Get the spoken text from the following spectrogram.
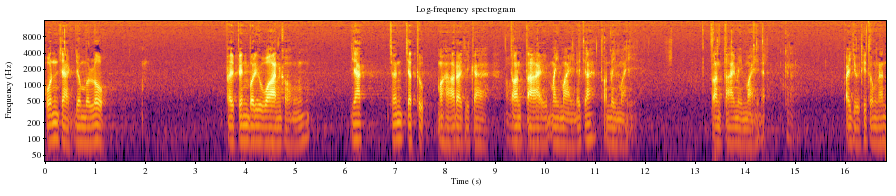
พ้นจากยมโลก ไปเป็นบริวารของยักษ์ชั้นจตุมหาราชิกา ตอนตายใหม่ ๆ นะจ๊ะ ตอนใหม่ ๆ ตอนตายใหม่ ๆนะครับไปอยู่ที่ตรงนั้น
